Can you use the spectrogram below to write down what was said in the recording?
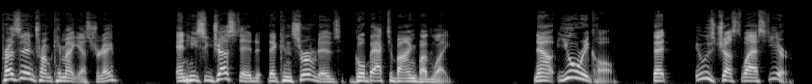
President Trump came out yesterday and he suggested that conservatives go back to buying Bud Light. Now, you'll recall that it was just last year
